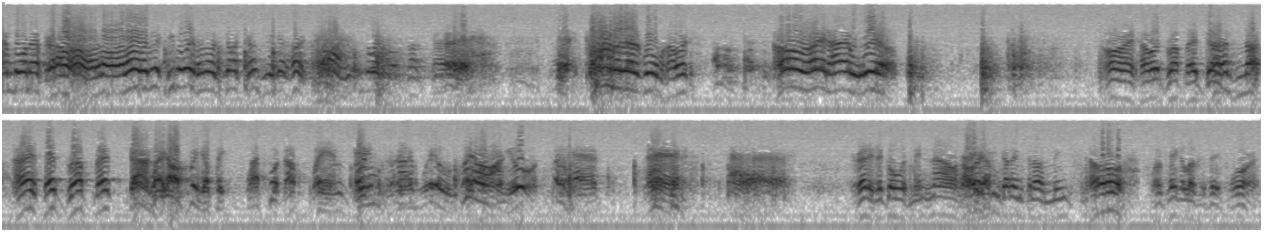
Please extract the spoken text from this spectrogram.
I'm going after Howard. All right, all of you, keep away from those shotguns or you get hurt. Come on, you can go in those shotguns. come on to that room, Howard. All right, I will. All right, Howard, drop that gun. Not. I said drop that gun. Lay off me, you big flatfoot. I'm playing games, and I will. Lay on you. Uh, uh, ready to go with me now, Howard? you haven't got anything on me. No? Well, take a look at this warrant.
